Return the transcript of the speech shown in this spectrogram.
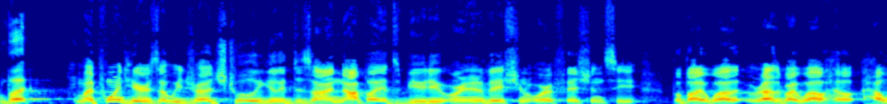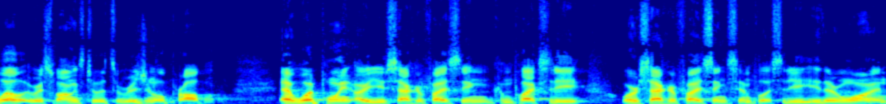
but my point here is that we judge truly good design not by its beauty or innovation or efficiency, but by well, rather by well, how, how well it responds to its original problem. At what point are you sacrificing complexity or sacrificing simplicity, either one,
